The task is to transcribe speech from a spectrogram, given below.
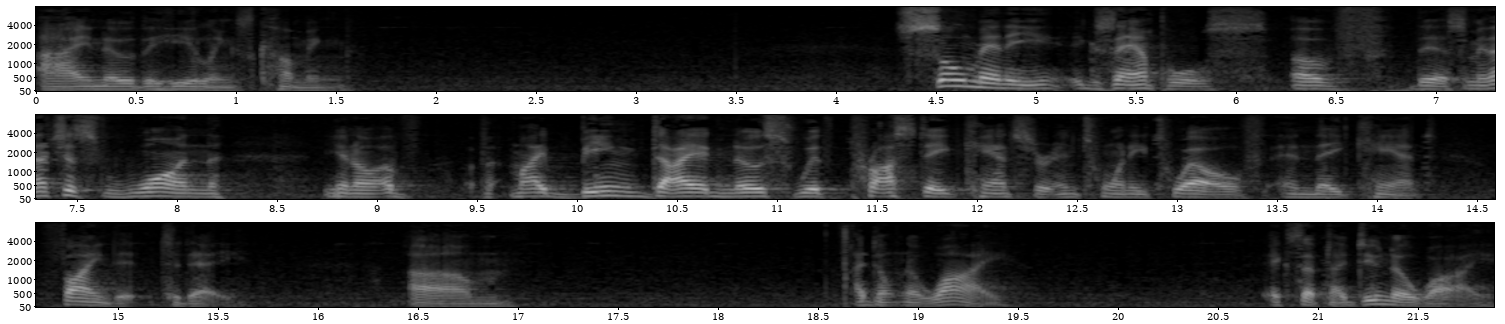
I know the healing's coming. So many examples of this. I mean, that's just one, you know, of, my being diagnosed with prostate cancer in 2012, and they can't find it today. Um, I don't know why, except I do know why.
